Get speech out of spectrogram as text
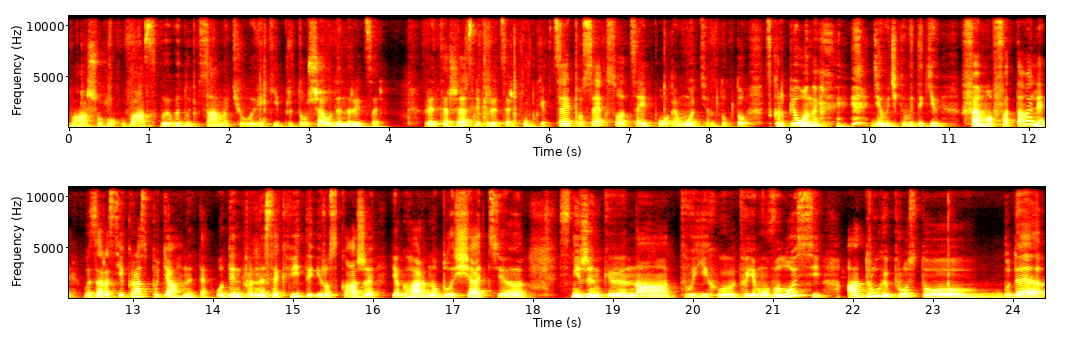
вашого вас виведуть саме чоловіки. Притом ще один рицар. Рицар жезлів, рицар кубків. Цей по сексу, а цей по емоціям. Тобто скорпіони, дівчатки, ви такі фема-фаталі, ви зараз якраз потягнете. Один принесе квіти і розкаже, як гарно блищать е, сніжинки на твоїх, е, твоєму волоссі, а другий просто буде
